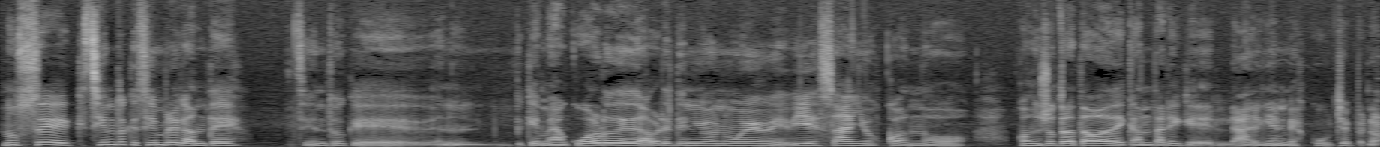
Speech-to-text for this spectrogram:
no sé, siento que siempre canté Siento que, que me acuerdo de haber tenido nueve, diez años cuando, cuando yo trataba de cantar y que alguien me escuche, pero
